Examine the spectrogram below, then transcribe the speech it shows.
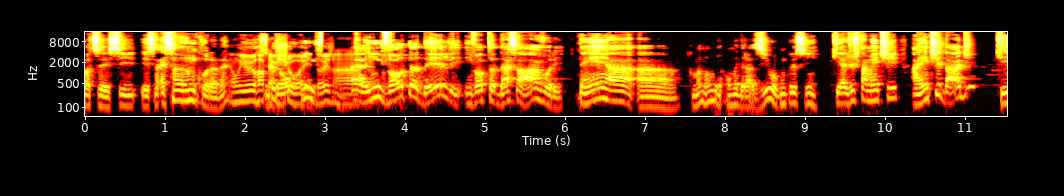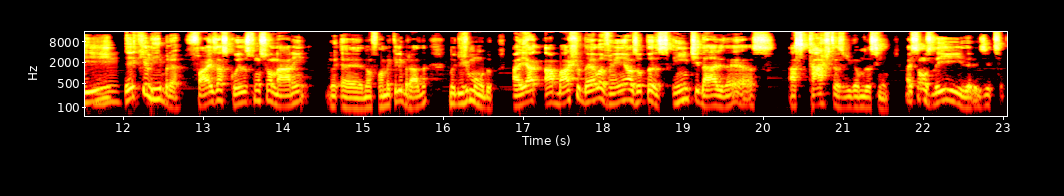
pode dizer, esse, essa âncora, né? É um Yu Yu Hakusho então, aí, dois... Ah. É, em volta dele, em volta dessa árvore, tem a, a como é o nome? Homem Brasil, alguma coisa assim, que é justamente a entidade que uhum. equilibra, faz as coisas funcionarem é, de uma forma equilibrada no Digimundo. Aí a, abaixo dela vem as outras entidades, né? As, as castas, digamos assim. Aí são os líderes, etc.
